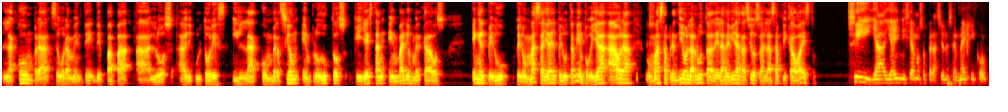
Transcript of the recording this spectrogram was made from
la compra, seguramente, de papa a los agricultores y la conversión en productos que ya están en varios mercados en el Perú, pero más allá del Perú también, porque ya ahora, como has aprendido la ruta de las bebidas gaseosas, la has aplicado a esto. Sí, ya, ya iniciamos operaciones en México.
